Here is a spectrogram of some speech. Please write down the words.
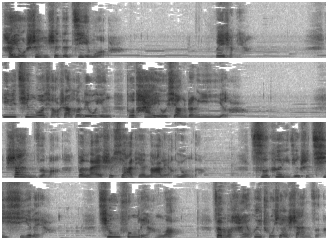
还有深深的寂寞吧。为什么呀？因为青罗小扇和流萤都太有象征意义了。扇子嘛，本来是夏天纳凉用的。此刻已经是七夕了呀，秋风凉了，怎么还会出现扇子呢？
